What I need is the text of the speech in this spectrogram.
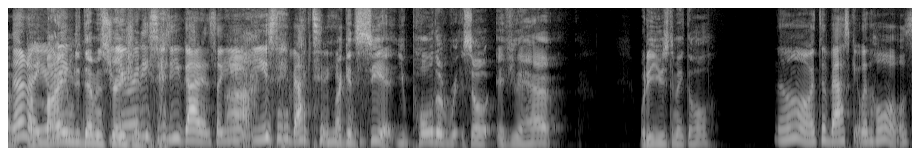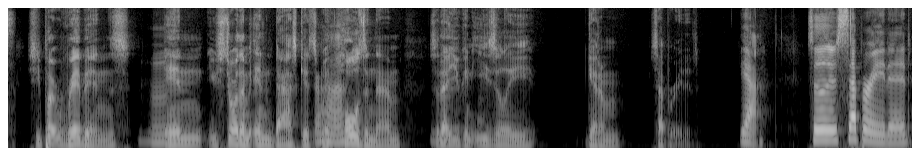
a, No, no, a you already- mimed You already said you got it, so you Ah. you say back to me. I can see it. You pull the ri- so if you have what do you use to make the hole? No, it's a basket with holes. She put ribbons Mhm. in you store them in baskets with Uh-huh. holes in them so that Mhm. you can easily get them separated. Yeah. So they're separated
